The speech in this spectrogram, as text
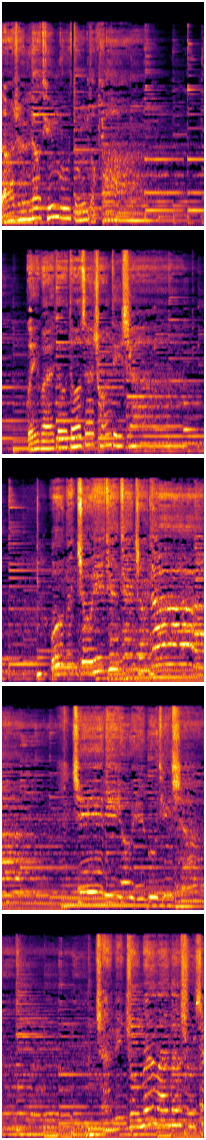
大人聊听不懂的话。鬼怪都躲在床底下，我们就一天天长大，记忆里有雨不停下，蝉鸣中闷完的暑假，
